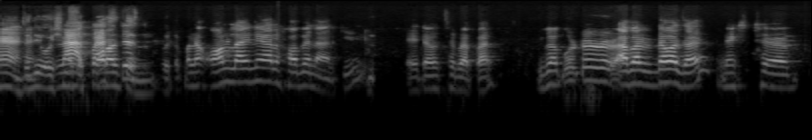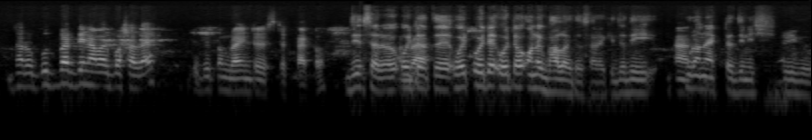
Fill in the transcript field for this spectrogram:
হ্যাঁ, যদি হ্যাঁ। ওই সময় না, class পড়াতেন ওইটা মানে অনলাইনে আর হবে না আর কি। এটা হচ্ছে ব্যাপার। ইভাপোরেটর আবার দেওয়া যায়। নেক্সট ধরো বুধবার দিন আবার বসা যায়। যদি তোমরা ইন্টারেস্টেড থাকো জি স্যার ওইটাতে ওইটা ওইটা অনেক ভালো হতো স্যার কি যদি আচ্ছা। পুরানো একটা জিনিস রিভিউ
